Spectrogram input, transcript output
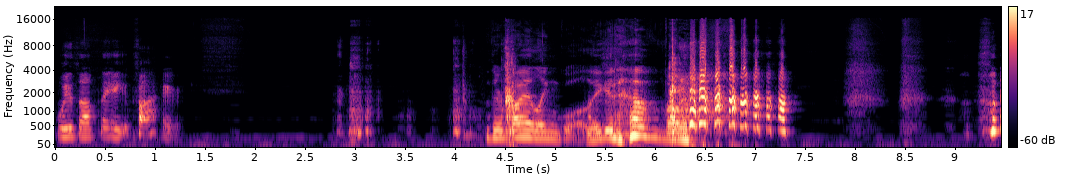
We thought they ate fire. They're bilingual. They can have both.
